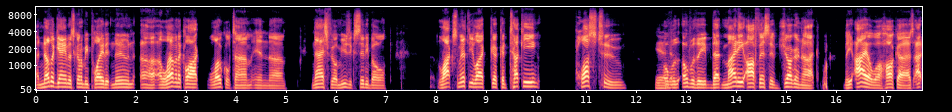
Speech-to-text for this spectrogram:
Another game that's going to be played at noon, uh, 11 o'clock local time in uh, Nashville Music City Bowl. Locksmith, you like uh, Kentucky plus two Yeah. over over the that mighty offensive juggernaut, the Iowa Hawkeyes. I,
